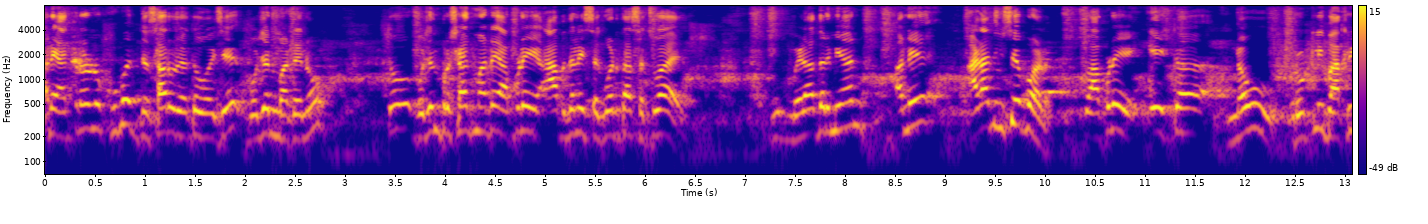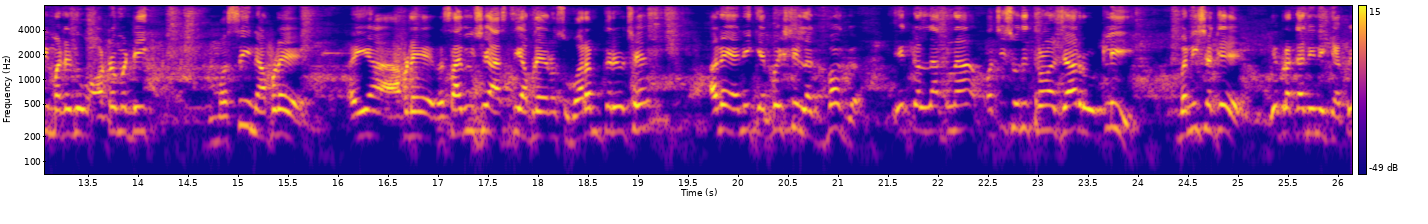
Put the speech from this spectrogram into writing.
અને યાત્રાનો ખૂબ જ ધસારો રહેતો હોય છે ભોજન માટેનો. તો ભોજન પ્રસાદ માટે આપણે આ બધાની સગવડતા સચવાય. મેળા દરમિયાન અને આડા દિવસે પણ તો આપણે એક નવું રોટલી ભાખરી માટેનું ઓટોમેટિક મશીન આપણે અહીંયા આપણે વસાવ્યું છે. આજથી આપણે એનો શુભારંભ કર્યો છે. અને એની કેપેસિટી લગભગ એક કલાકના પચીસોથી ત્રણ હજાર રોટલી બની શકે એ પ્રકારની કેપે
